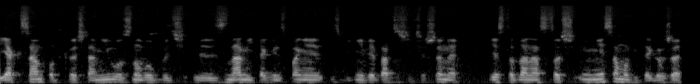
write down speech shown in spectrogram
jak sam podkreśla, miło znowu być y, z nami. Tak więc Panie Zbigniewie, bardzo się cieszymy. Jest to dla nas coś niesamowitego, że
